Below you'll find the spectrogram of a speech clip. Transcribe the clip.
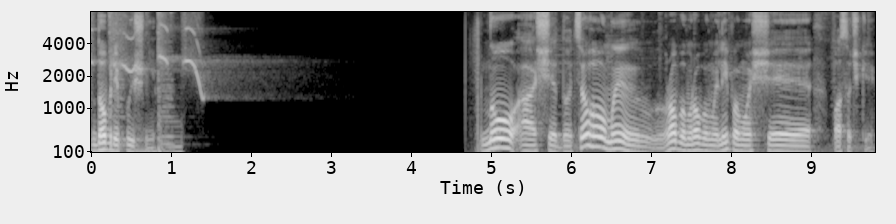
добрі пишні. Ну, а ще до цього ми робимо, робимо, ліпимо ще пасочки.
